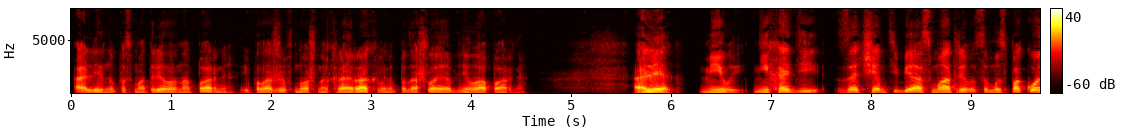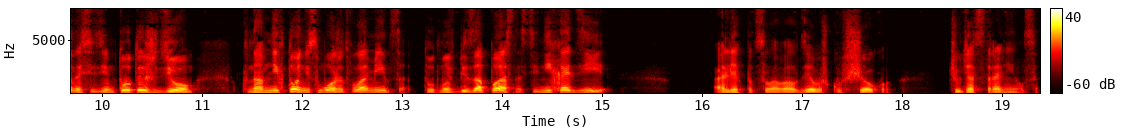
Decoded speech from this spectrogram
Алина посмотрела на парня и, положив нож на край раковины, подошла и обняла парня. «Олег, милый, не ходи. Зачем тебе осматриваться? Мы спокойно сидим тут и ждем. К нам никто не сможет вломиться. Тут мы в безопасности. Не ходи!» Олег поцеловал девушку в щеку, чуть отстранился.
